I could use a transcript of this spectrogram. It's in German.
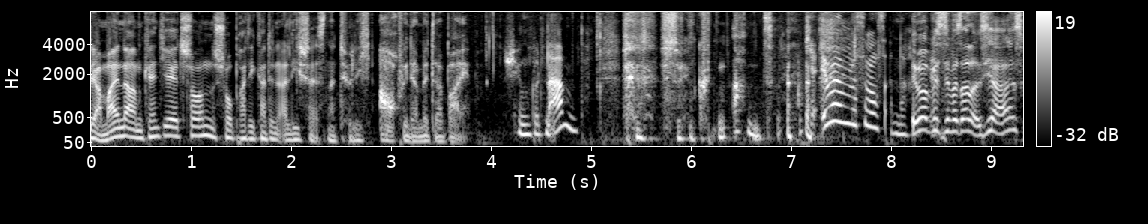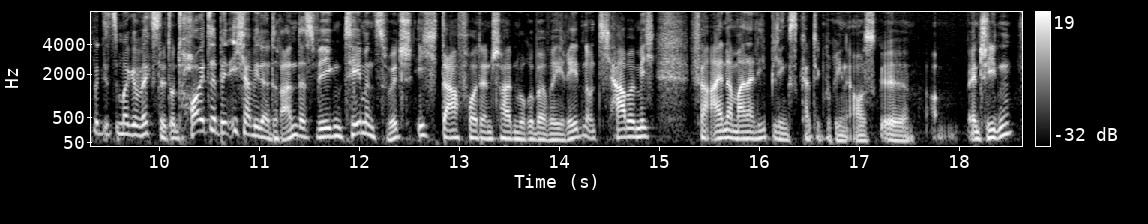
Ja, meinen Namen kennt ihr jetzt schon. Showpraktikantin Alicia ist natürlich auch wieder mit dabei. Schönen guten Abend. Schönen guten Abend. Ja, immer ein bisschen was anderes. Immer ein bisschen was anderes. Ja, es wird jetzt immer gewechselt. Und heute bin ich ja wieder dran, deswegen Themenswitch. Ich darf heute entscheiden, worüber wir reden. Und ich habe mich für eine meiner Lieblingskategorien aus, äh, entschieden.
